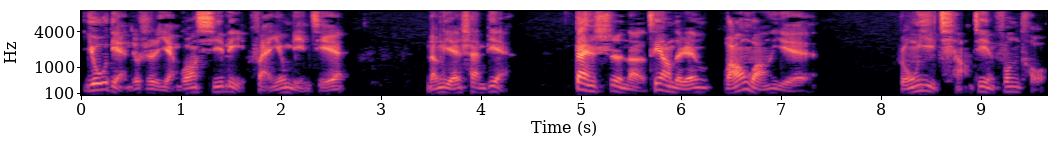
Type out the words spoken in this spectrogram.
优点就是眼光犀利、反应敏捷、能言善辩。但是呢，这样的人往往也容易抢尽风头，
